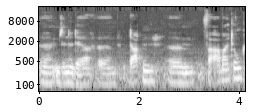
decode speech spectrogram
im Sinne der Datenverarbeitung.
